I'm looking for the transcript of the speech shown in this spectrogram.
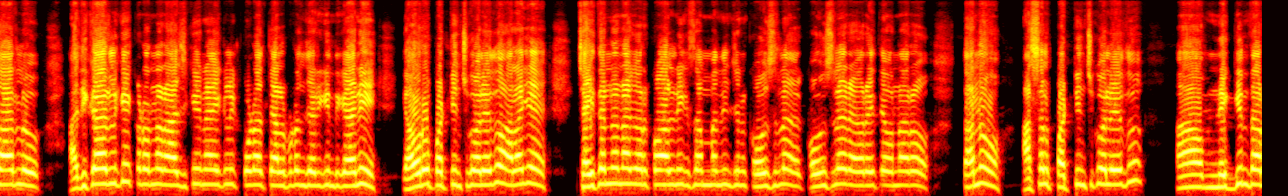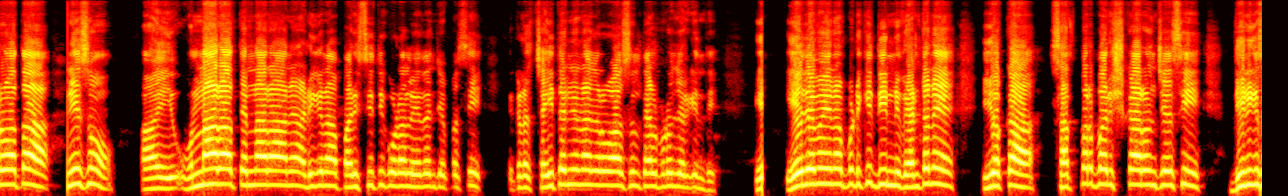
సార్లు అధికారులకి ఇక్కడ ఉన్న రాజకీయ నాయకులకి కూడా తెలపడం జరిగింది. కానీ ఎవరూ పట్టించుకోలేదు. అలాగే చైతన్య నగర్ కాలనీకి సంబంధించిన కౌన్సిలర్ కౌన్సిలర్ ఎవరైతే ఉన్నారో తను అసలు పట్టించుకోలేదు. ఆ నెగ్గిన తర్వాత కనీసం ఉన్నారా తిన్నారా అని అడిగిన పరిస్థితి కూడా లేదని చెప్పేసి ఇక్కడ చైతన్య నగర్ వాసులు తెలపడం జరిగింది. ఏదేమైనప్పటికీ దీన్ని వెంటనే ఈ యొక్క సత్వర పరిష్కారం చేసి దీనికి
